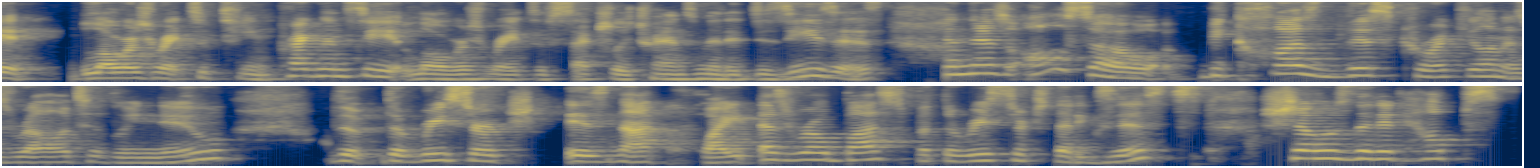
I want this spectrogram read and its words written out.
It lowers rates of teen pregnancy, it lowers rates of sexually transmitted diseases. And there's also, because this curriculum is relatively new, the, the research is not quite as robust, but the research that exists shows that it helps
